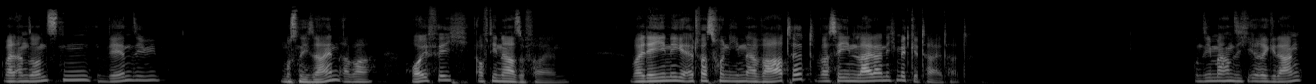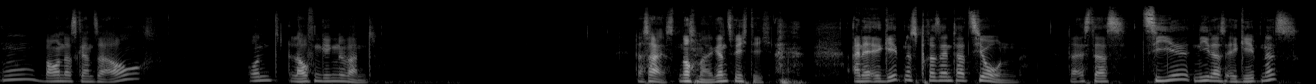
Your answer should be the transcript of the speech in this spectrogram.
Weil ansonsten werden Sie, muss nicht sein, aber häufig auf die Nase fallen, weil derjenige etwas von Ihnen erwartet, was er Ihnen leider nicht mitgeteilt hat. Und Sie machen sich Ihre Gedanken, bauen das Ganze auf und laufen gegen eine Wand. Das heißt, nochmal, ganz wichtig, eine Ergebnispräsentation, da ist das Ziel nie das Ergebnis,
